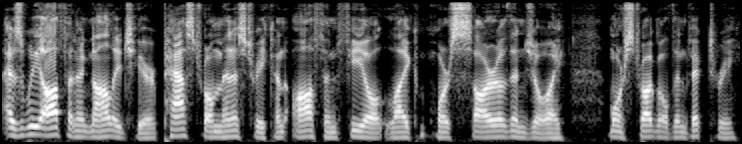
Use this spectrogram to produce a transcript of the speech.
As we often acknowledge here, pastoral ministry can often feel like more sorrow than joy, more struggle than victory.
